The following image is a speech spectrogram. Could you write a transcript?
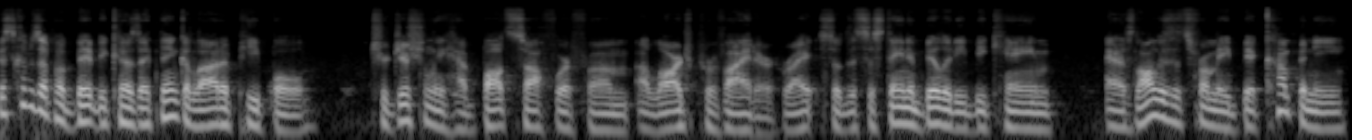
This comes up a bit because I think a lot of people traditionally have bought software from a large provider, right? So the sustainability became as long as it's from a big company,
